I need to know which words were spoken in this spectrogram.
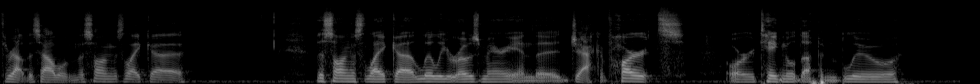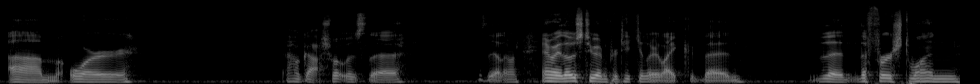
throughout this album. The songs like uh, the songs like uh, Lily Rosemary and the Jack of Hearts, or Tangled Up in Blue, um, or oh gosh, what was the what was the other one? Anyway, those two in particular, like the the the first one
